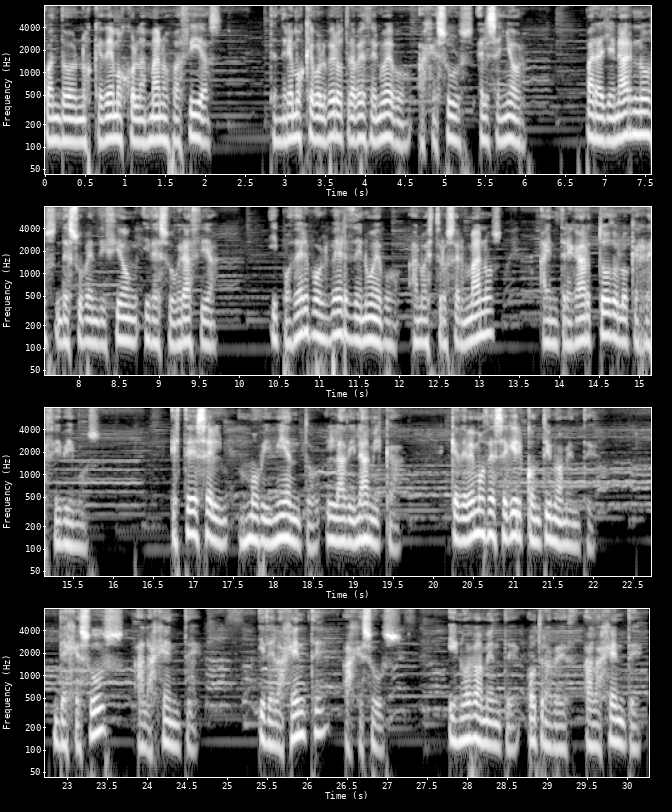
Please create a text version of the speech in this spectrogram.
Cuando nos quedemos con las manos vacías, tendremos que volver otra vez de nuevo a Jesús, el Señor, para llenarnos de su bendición y de su gracia y poder volver de nuevo a nuestros hermanos a entregar todo lo que recibimos. Este es el movimiento, la dinámica que debemos de seguir continuamente, de Jesús a la gente y de la gente a Jesús y nuevamente otra vez a la gente,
